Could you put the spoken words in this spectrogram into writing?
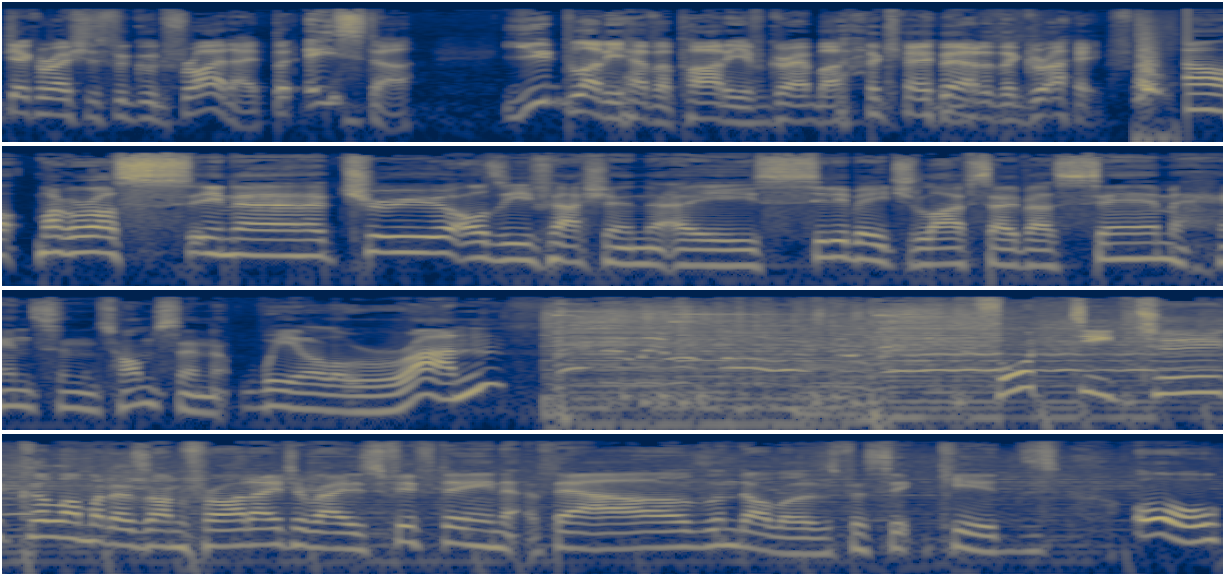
decorations for Good Friday, but Easter, you'd bloody have a party if Grandma came out of the grave. Now, Michael Ross, in a true Aussie fashion, a City Beach lifesaver, Sam Henson Thompson, will run 42 kilometres on Friday to raise $15,000 for sick kids, all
